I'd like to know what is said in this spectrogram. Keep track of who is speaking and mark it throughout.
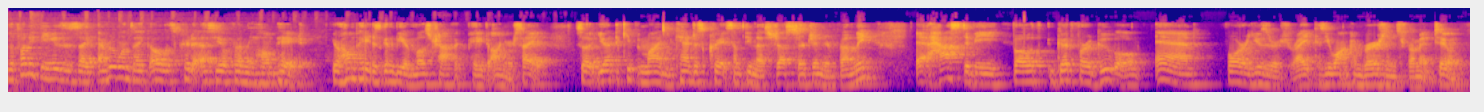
Speaker 1: the funny thing is, is like everyone's like, oh, let's create an SEO friendly homepage. Your homepage is going to be your most traffic page on your site. So you have to keep in mind, you can't just create something that's just search engine friendly. It has to be both good for Google and for users, right? Because you want conversions from it too.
